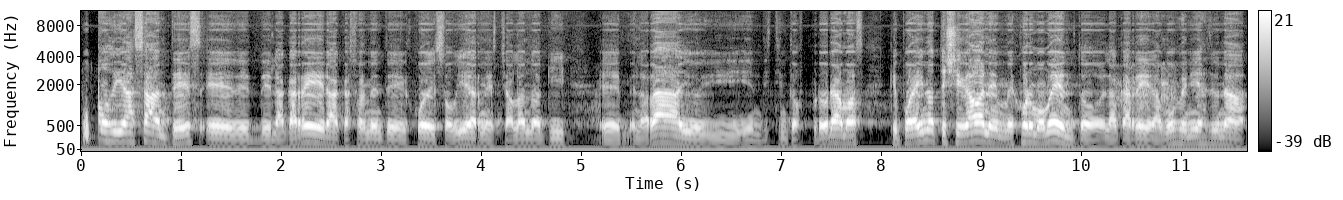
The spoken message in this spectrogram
Unos días antes eh, de, la carrera, casualmente jueves o viernes, charlando aquí eh, en la radio y en distintos programas, que por ahí no te llegaban en mejor momento la carrera. Vos venías de una,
